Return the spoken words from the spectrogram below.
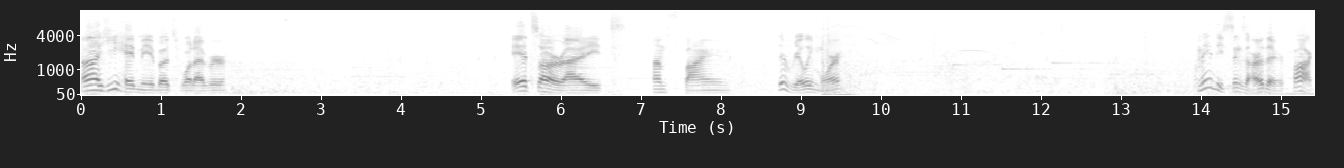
Uh, he hit me, but it's whatever. It's alright. I'm fine. Is there really more? How many of these things are there? Fuck.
